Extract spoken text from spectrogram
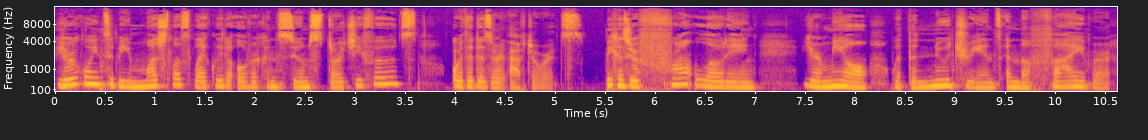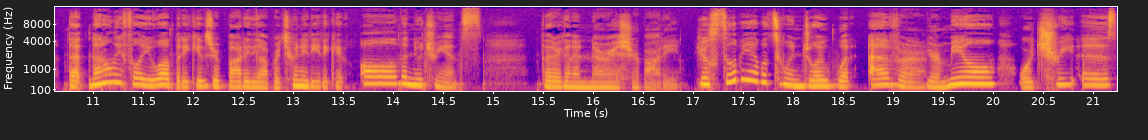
you're going to be much less likely to overconsume starchy foods or the dessert afterwards because you're front loading your meal with the nutrients and the fiber that not only fill you up, but it gives your body the opportunity to get all the nutrients that are going to nourish your body. You'll still be able to enjoy whatever your meal or treat is,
